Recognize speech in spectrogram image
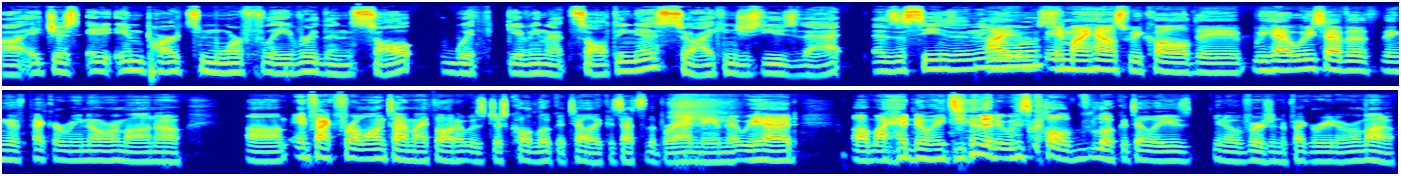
uh, it just it imparts more flavor than salt with giving that saltiness. So I can just use that as a seasoning I, almost. in my house, we call the we ha- always have a thing of Pecorino Romano. Um, in fact, for a long time, I thought it was just called Locatelli because that's the brand name that we had. Um, I had no idea that it was called Locatelli's, you know, version of Pecorino Romano.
